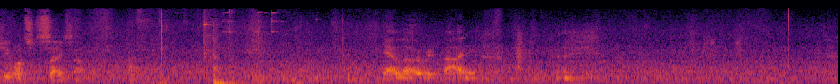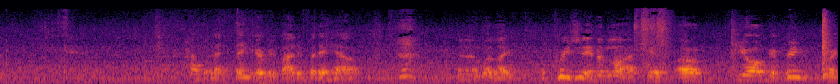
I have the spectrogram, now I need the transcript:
She wants to say something. Hello, everybody. I would like to thank everybody for their help. And I would like appreciate a lot if uh, you all could bring my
